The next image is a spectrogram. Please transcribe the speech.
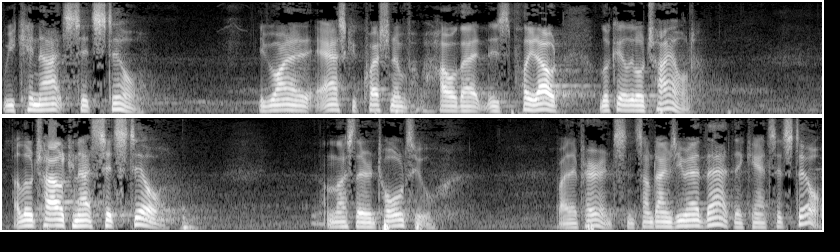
We cannot sit still. If you want to ask a question of how that is played out, look at a little child. A little child cannot sit still unless they're told to by their parents. And sometimes, even at that, they can't sit still.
